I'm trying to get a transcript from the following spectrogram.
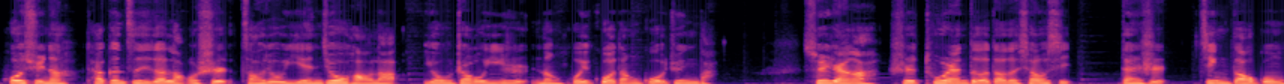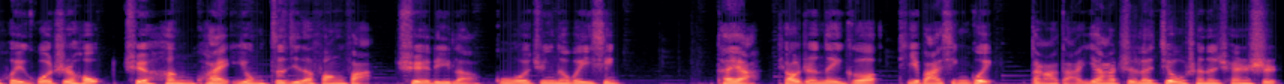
或许呢他跟自己的老师早就研究好了，有朝一日能回国当国君吧。虽然啊是突然得到的消息，但是晋悼公回国之后，却很快用自己的方法确立了国君的威信。他呀，调整内阁，提拔新贵，大大压制了旧臣的权势，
